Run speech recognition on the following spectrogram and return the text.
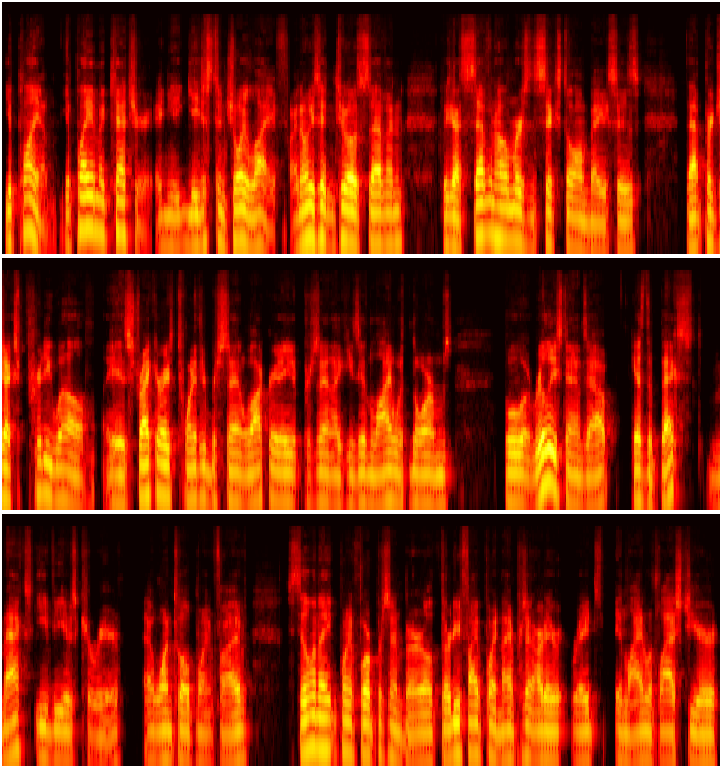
You play him. You play him a catcher, and you, you just enjoy life. I know he's hitting 207. We got seven homers and six stolen bases. That projects pretty well. His strike rate is 23%, walk rate 8%. Like he's in line with norms but what really stands out, he has the best max EV of his career at 112.5, still an 8.4% barrel, 35.9% RD rates in line with last year.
